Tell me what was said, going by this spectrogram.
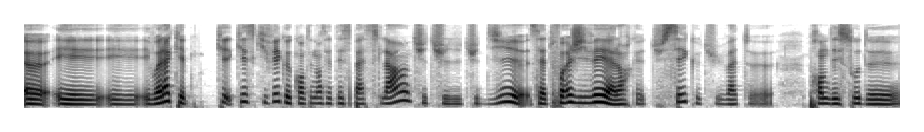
Et, et, voilà. Qu'est-ce qui fait que quand tu es dans cet espace-là, tu, tu, tu, te dis cette fois j'y vais alors que tu sais que tu vas te prendre des sauts de,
